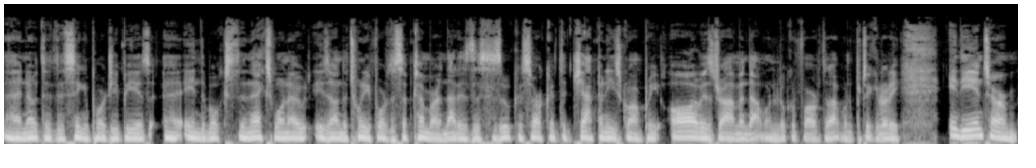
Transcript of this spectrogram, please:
uh, now that the Singapore GP is uh, in the books. The next one out is on the 24th of September, and that is the Suzuka Circuit, the Japanese Grand Prix. Always drama in that one. Looking forward to that one, particularly in the interim.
